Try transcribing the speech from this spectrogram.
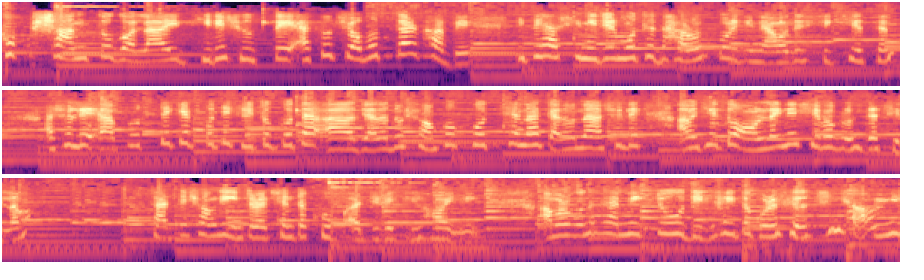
খুব শান্ত গলায়, ধীরে সুস্থে, এত চমৎকার ভাবে ইতিহাসকে নিজের মধ্যে ধারণ করে তিনি আমাদের শিখিয়েছেন। আসলে প্রত্যেকের প্রতি কৃতজ্ঞতা জানানো সম্ভব হচ্ছে না, কেননা আসলে আমি যেহেতু অনলাইনে সেবা গ্রহীতা ছিলাম, স্যারদের সঙ্গে ইন্টারাকশনটা খুব ডিরেক্টলি হয়নি। আমার মনে হয় আমি একটু দীর্ঘায়িত করে ফেলছি। আমি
